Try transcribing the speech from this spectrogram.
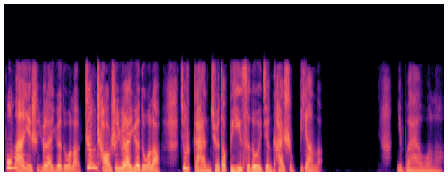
不满也是越来越多了，争吵是越来越多了，就是感觉到彼此都已经开始变了。你不爱我了，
